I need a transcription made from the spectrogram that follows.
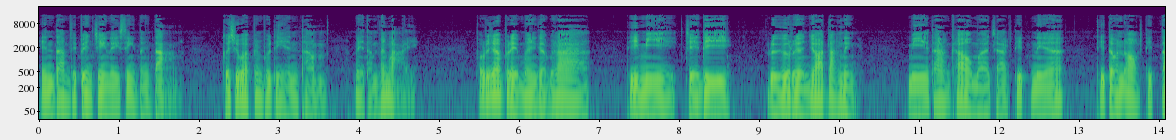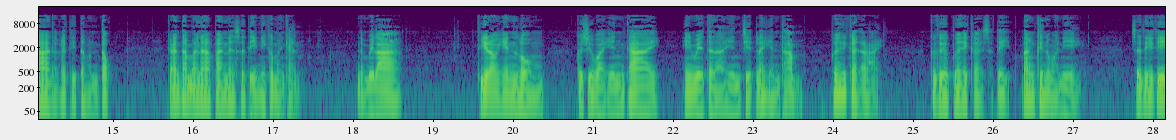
เห็นตามที่เป็นจริงในสิ่งต่างๆ ก็ชื่อว่าเป็นผู้ที่เห็นธรรมในธรรมทั้งหลาย พระพุทธเจ้าเปรียบเหมือนกับเวลาที่มีเจดีหรือเรือนยอดหลังหนึ่ง มีทางเข้ามาจากทิศเหนือ ทิศตะวันออกทิศใต้แล้วก็ทิศตะวันตก การทำอนาปานสตินี่ก็เหมือนกันในเวลาที่เราเห็นลมก็ชื่อว่าเห็นกาย เห็นเวทนาเห็นจิตและเห็นธรรม เพื่อให้เกิดอะไร ก็คือเพื่อให้เกิดสติตั้งขึ้นเอาไว้นี่เอง สติที่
